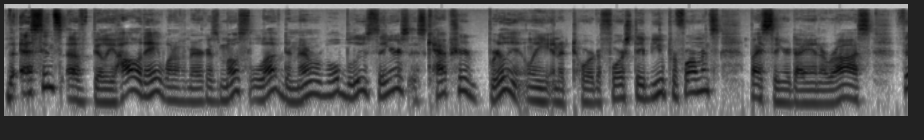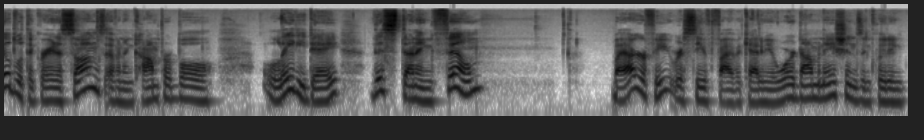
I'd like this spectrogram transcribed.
The essence of Billie Holiday, one of America's most loved and memorable blues singers, is captured brilliantly in a tour de force debut performance by singer Diana Ross. Filled with the greatest songs of an incomparable Lady Day, this stunning film biography received five Academy Award nominations, including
